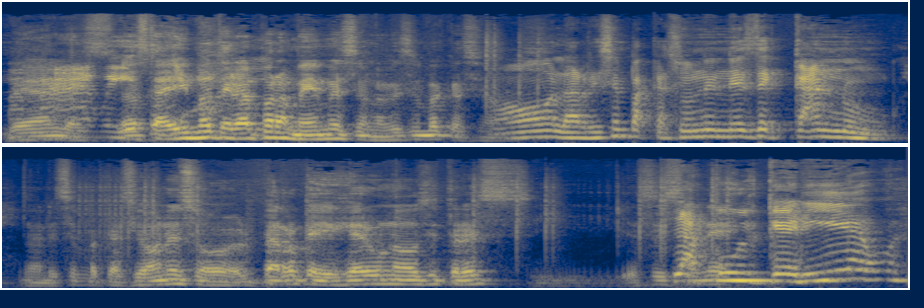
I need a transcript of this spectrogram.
mamá, güey? Hasta hay material para memes en la risa en vacaciones. No, la risa en vacaciones es de canon, güey. La risa en vacaciones o el perro que dijera uno, dos y tres. y ese La cine- pulquería, güey.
